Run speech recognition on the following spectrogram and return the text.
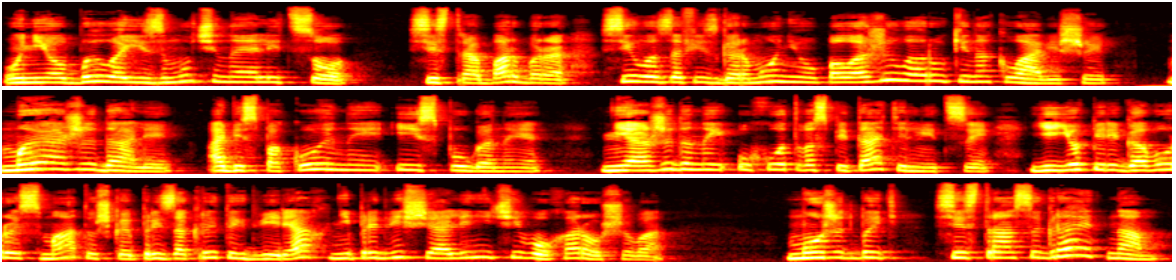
У нее было измученное лицо – Сестра Барбара села за физгармонию, положила руки на клавиши. Мы ожидали, обеспокоенные и испуганные. Неожиданный уход воспитательницы, ее переговоры с матушкой при закрытых дверях не предвещали ничего хорошего. «Может быть, сестра сыграет нам?»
